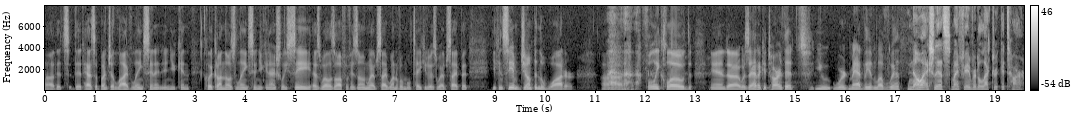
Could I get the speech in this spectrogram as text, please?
uh, that's that has a bunch of live links in it, and you can click on those links, and you can actually see as well as off of his own website. One of them will take you to his website, but you can see him jump in the water. Uh, fully clothed, and uh, was that a guitar that you weren't madly in love with? No, actually, that's my favorite electric guitar,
